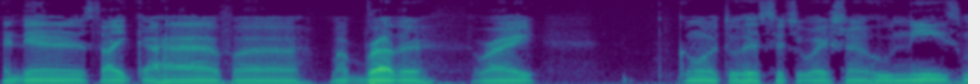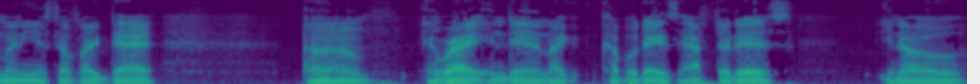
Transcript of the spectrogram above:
and then it's like I have uh, my brother, right, going through his situation who needs money and stuff like that. Um, and right, and then like a couple days after this, you know,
